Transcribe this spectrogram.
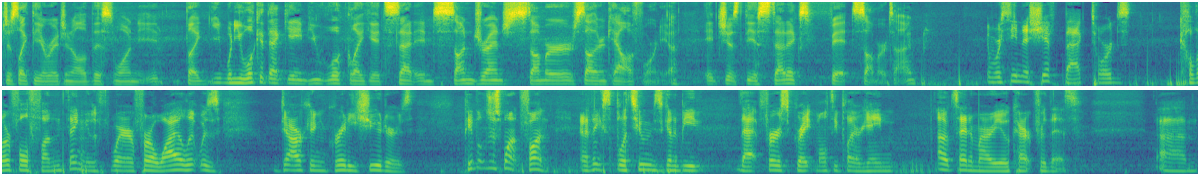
just like the original, this one, it, like you, when you look at that game, you look like it's set in sun-drenched summer Southern California. It just the aesthetics fit summertime. And we're seeing a shift back towards colorful, fun things. Where for a while it was dark and gritty shooters. People just want fun, and I think Splatoon is going to be that first great multiplayer game outside of Mario Kart for this. Um,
